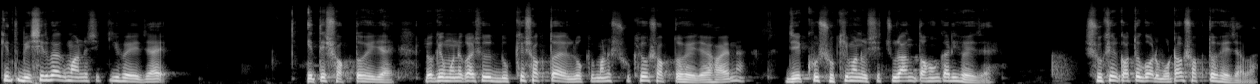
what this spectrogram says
কিন্তু বেশিরভাগ মানুষই কি হয়ে যায়, এতে শক্ত হয়ে যায়। লোকে মনে করে শুধু দুঃখে শক্ত হয়, লোকে মানুষ সুখেও শক্ত হয়ে যায়, হয় না? যে খুব সুখী মানুষ, সে চূড়ান্ত অহংকারী হয়ে যায়। সুখের কত গর্ব, ওটাও শক্ত হয়ে যাওয়া।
